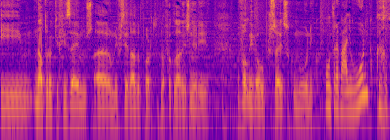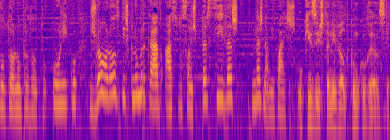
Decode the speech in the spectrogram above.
E na altura que o fizemos, a Universidade do Porto, na Faculdade de Engenharia, validou o processo como único. Um trabalho único que resultou num produto único. João Oroso diz que no mercado há soluções parecidas, mas não iguais. O que existe a nível de concorrência,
